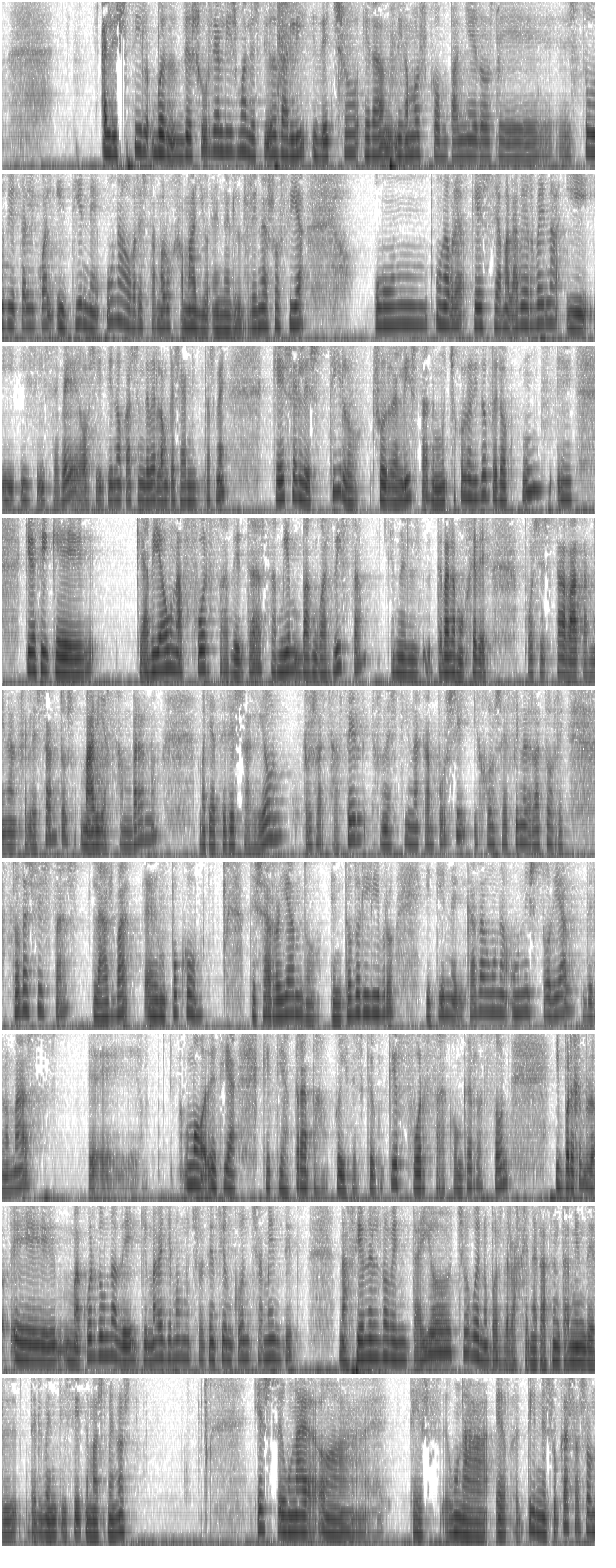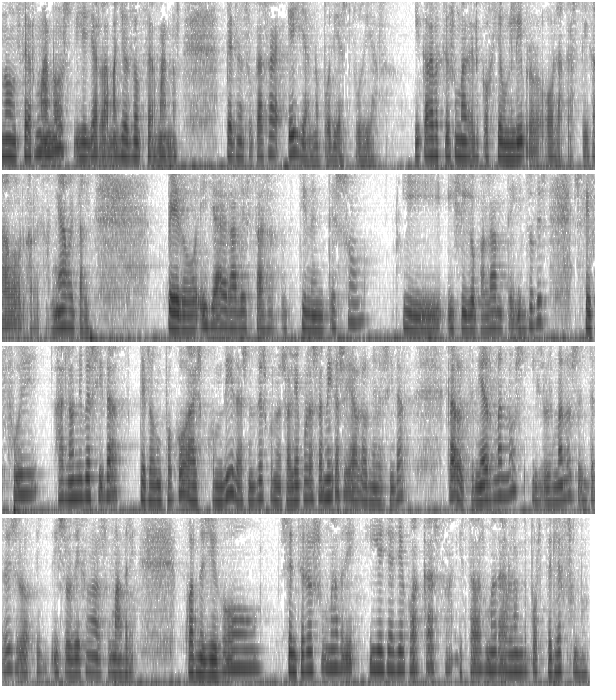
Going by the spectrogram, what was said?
al estilo, bueno, de surrealismo al estilo de Dalí, y de hecho eran, digamos, compañeros de estudio y tal y cual, y tiene una obra, esta Maruja Mayo, en el Reina Sofía, un, una que se llama La Verbena, y, y, si se ve, o si tiene ocasión de verla, aunque sea en internet, que es el estilo surrealista, de mucho colorido, pero mm, eh, quiere decir que, que había una fuerza detrás también vanguardista en el tema de las mujeres, pues estaba también Ángeles Santos, María Zambrano, María Teresa León, Rosa Chacel, Ernestina Campursí y Josefina de la Torre. Todas estas las va eh, un poco desarrollando en todo el libro y tienen cada una un historial de lo más eh, como decía, que te atrapa, que dices, con qué fuerza, con qué razón. Y por ejemplo, eh, me acuerdo una de que me ha llamado mucho la atención, Concha Méndez, nació en el 98, bueno, pues de la generación también del, del 27 más o menos. Es una. Ah, es una er, tiene su casa son 11 hermanos y ella es la mayor de 11 hermanos pero en su casa ella no podía estudiar y cada vez que su madre le cogía un libro o la castigaba o la regañaba y tal pero ella era de estas, tienen tesón y, siguió para adelante. Y entonces se fue a la universidad, pero un poco a escondidas. Entonces, cuando salía con las amigas, iba a la universidad. Claro, tenía hermanos y los hermanos se enteraron y se lo, y se lo dijeron a su madre. Cuando llegó, se enteró su madre y ella llegó a casa y estaba su madre hablando por teléfono.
